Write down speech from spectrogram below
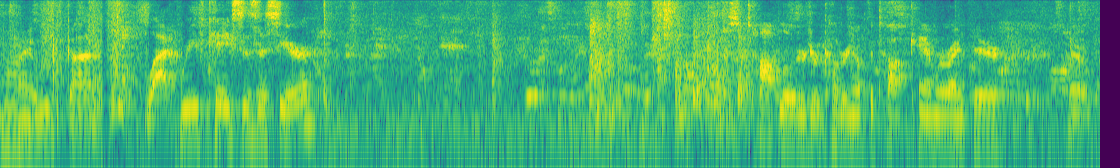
All right, we've got black briefcases this year. These top loaders are covering up the top camera right there. There we go.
